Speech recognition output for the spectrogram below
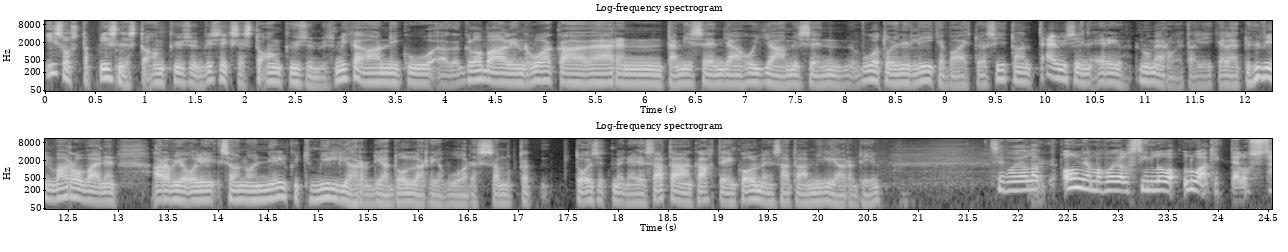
isosta bisnestä on kysymys, bisneksestä on kysymys. Mikä on niin kuin globaalin ruokaväärentämisen ja huijaamisen vuotoinen liikevaihto. Ja siitä on täysin eri numeroita liikkeellä. Että hyvin varovainen arvio oli, se on noin 40 miljardia dollaria vuodessa, mutta toiset menee sataan, kahteen, kolmeen sataan miljardiin. Se voi olla, ongelma voi olla siinä luokittelussa.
